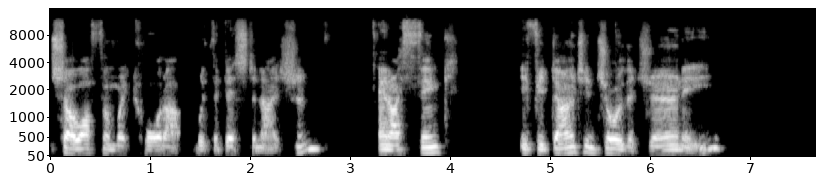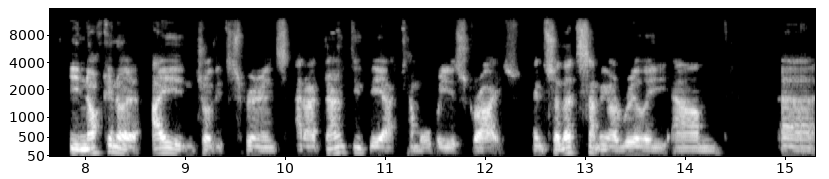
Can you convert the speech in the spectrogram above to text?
so often we're caught up with the destination, and I think if you don't enjoy the journey, you're not going to a enjoy the experience, and I don't think the outcome will be as great. And so that's something I really, um, uh,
